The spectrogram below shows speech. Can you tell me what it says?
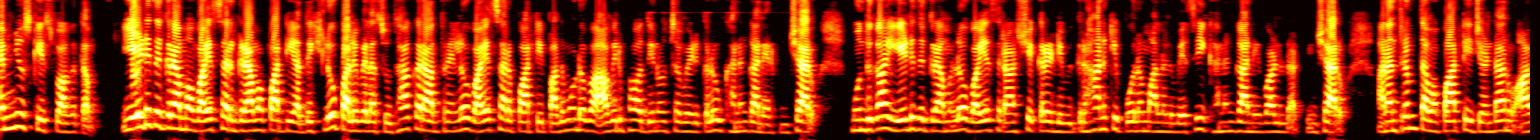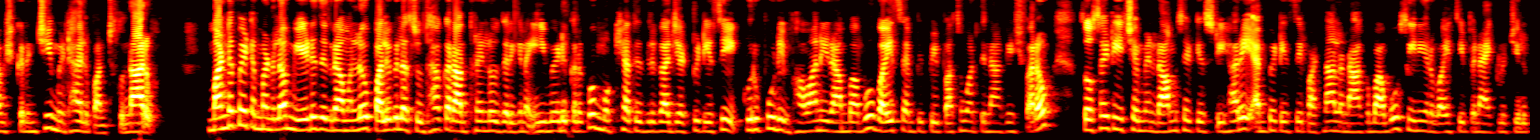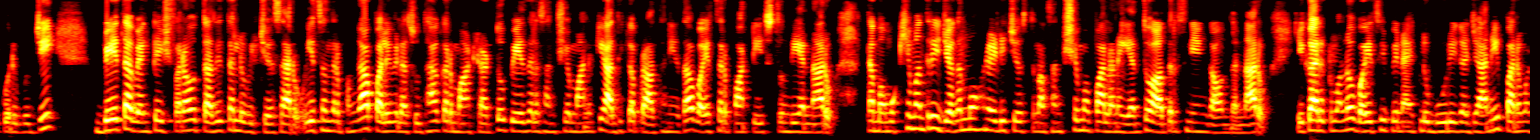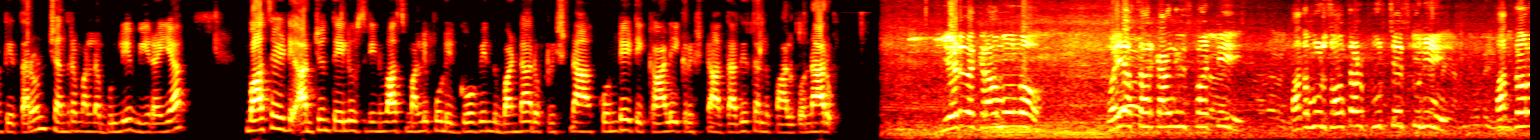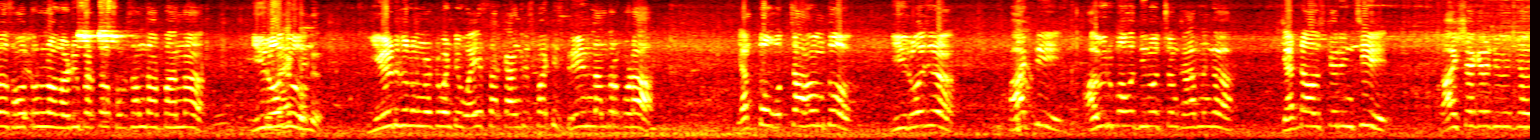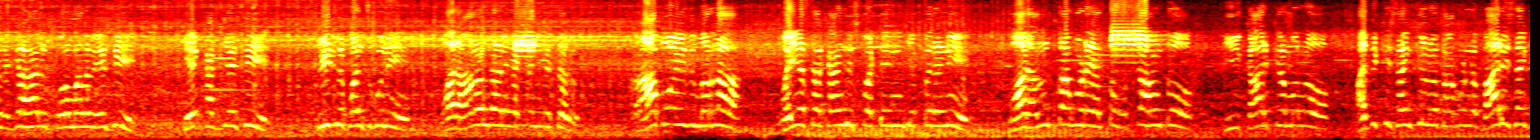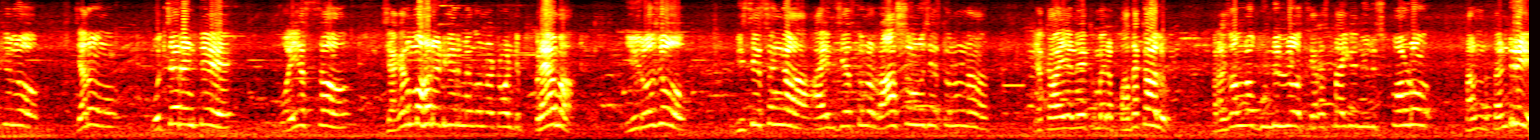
ఎం కి స్వాగతం. ఏడిద గ్రామ వైఎస్ఆర్ గ్రామ పార్టీ అధ్యక్షులు పలువెల సుధాకర్ ఆధ్వర్యంలో వైఎస్ఆర్ పార్టీ పదమూడవ ఆవిర్భావ దినోత్సవ వేడుకలు ఘనంగా నిర్వహించారు. ముందుగా ఏడిద గ్రామంలో వైఎస్ రాజశేఖర రెడ్డి విగ్రహానికి పూలమాలలు వేసి ఘనంగా నివాళులు అర్పించారు అనంతరం తమ పార్టీ జెండాను ఆవిష్కరించి మిఠాయిలు పంచుకున్నారు. మండపేట మండలం ఏడిద గ్రామంలో పలువెల సుధాకర్ ఆధ్వర్యంలో జరిగిన ఈ వేడుకలకు ముఖ్య అతిథులుగా ZPTC Kurupudi Bhavani Rambabu vice MPP Pasumarthi Nageswararao society chairman Ramasetti Srihari MPTC Patnala Nagababu senior YCP నాయకులు చిలుకూరి బుజ్జి బేత వెంకటేశ్వరరావు తదితరులు విచ్చేశారు. ఈ సందర్భంగా పలువెల సుధాకర్ మాట్లాడుతూ పేదల సంక్షేమానికి అధిక ప్రాధాన్యత వైఎస్ఆర్ పార్టీ ఇస్తుంది అన్నారు. తమ ముఖ్యమంత్రి జగన్మోహన్ రెడ్డి చేస్తున్న సంక్షేమ పాలన ఎంతో ఆదర్శనీయంగా ఉందన్నారు. ఈ కార్యక్రమంలో వైసీపీ నాయకులు బూరిగా జాని పరమటి తరుణ్ చంద్రమల్ల బుల్లి వీరయ్య. వాసిరెడ్డి అర్జున్ తేలు శ్రీనివాస్ మల్లిపూడి గోవింద్ బండారు కృష్ణ కొండేటి కాళీకృష్ణ తదితరులు పాల్గొన్నారు. ఏడుద గ్రామంలో వైఎస్ఆర్ కాంగ్రెస్ పార్టీ పదమూడు సంవత్సరాలు పూర్తి చేసుకుని పద్నాలుగు సంవత్సరంలో అడుగు పెడతారు శుభ సందర్భాన్న ఈరోజు ఏడుదలు ఉన్నటువంటి వైఎస్ఆర్ కాంగ్రెస్ పార్టీ శ్రేణులందరూ కూడా ఎంతో ఉత్సాహంతో ఈ రోజున పార్టీ ఆవిర్భావ దినోత్సవం కారణంగా జెండా ఆవిష్కరించి రాజశేఖర రెడ్డి విగ్రహానికి పూలమాల వేసి కేక్ కట్ చేసి స్వీట్లు పంచుకుని వారి ఆనందాన్ని వ్యక్తం చేశారు. రాబోయేది మరలా వైఎస్ఆర్ కాంగ్రెస్ పార్టీ అని చెప్పారని వారంతా కూడా ఎంతో ఉత్సాహంతో ఈ కార్యక్రమంలో అధిక సంఖ్యలో కాకుండా భారీ సంఖ్యలో జనం వచ్చారంటే వైఎస్ఆర్ జగన్మోహన్ రెడ్డి గారి మీద ఉన్నటువంటి ప్రేమ. ఈరోజు విశేషంగా ఆయన చేస్తున్న రాష్ట్రంలో చేస్తున్న అనేకమైన పథకాలు ప్రజల్లో గుండెల్లో చిరస్థాయిగా నిలిచిపోవడం తన తండ్రి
